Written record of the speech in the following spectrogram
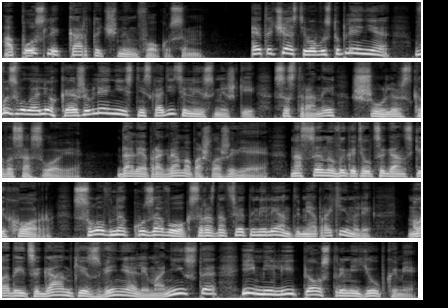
а после — карточным фокусом. Эта часть его выступления вызвала легкое оживление и снисходительные смешки со стороны шулерского сословия. Далее программа пошла живее. На сцену выкатил цыганский хор. Словно кузовок с разноцветными лентами опрокинули. Молодые цыганки звенели маниста и мели пестрыми юбками.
